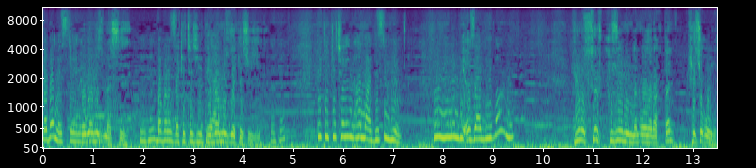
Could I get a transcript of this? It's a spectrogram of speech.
Baba mesleği mi? Babamız mesleği. Hı hı. Babanız da keçeciydi yani. Babamız da keçiciydi. Hı hı. Peki keçenin ham maddesi yün. Bu yünün bir özelliği var mı? Yunus sırf kuzu yününden olaraktan keçi olur.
